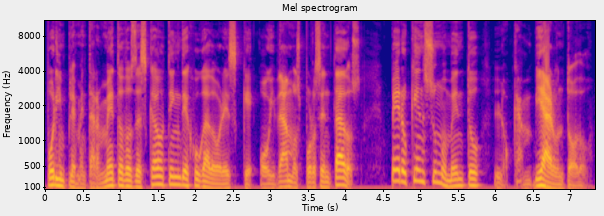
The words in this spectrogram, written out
por implementar métodos de scouting de jugadores que hoy damos por sentados, pero que en su momento lo cambiaron todo.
